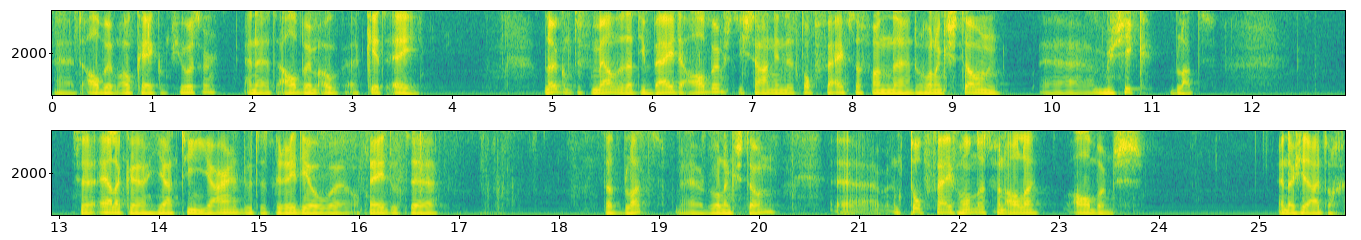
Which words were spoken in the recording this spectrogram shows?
Eh, het album OK Computer en het album ook eh, Kid A. Leuk om te vermelden dat die beide albums... die staan in de top 50 van eh, de Rolling Stone muziekblad. Elke ja, tien jaar doet het radio... of nee, doet dat blad, Rolling Stone... een top 500 van alle albums. En als je daar toch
